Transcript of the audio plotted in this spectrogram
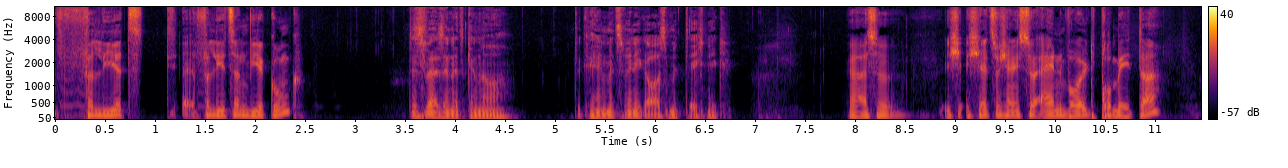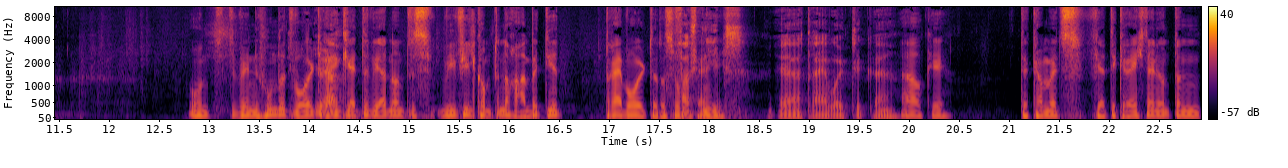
verliert, verliert es an Wirkung? Das weiß ich nicht genau. Da kenne ich mich jetzt weniger aus mit Technik. Ja, also ich, ich schätze wahrscheinlich so ein Volt pro Meter, Und wenn 100 Volt Ja. reingeleitet werden und das, wie viel kommt dann noch an bei dir? 3 Volt oder so Fast wahrscheinlich. nichts. Ja, drei Volt circa. Ah, okay. Da kann man jetzt fertig rechnen und dann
